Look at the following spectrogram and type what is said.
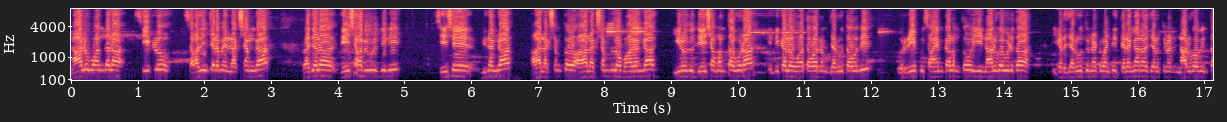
నాలుగు వందల సీట్లు సాధించడమే లక్ష్యంగా ప్రజల దేశ అభివృద్ధిని చేసే విధంగా ఆ లక్ష్యంతో ఆ లక్ష్యంలో భాగంగా ఈ రోజు దేశమంతా కూడా ఎన్నికల వాతావరణం జరుగుతూ ఉంది. రేపు సాయంకాలంతో ఈ నాలుగో విడత ఇక్కడ జరుగుతున్నటువంటి తెలంగాణలో జరుగుతున్న నాలుగో విడత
